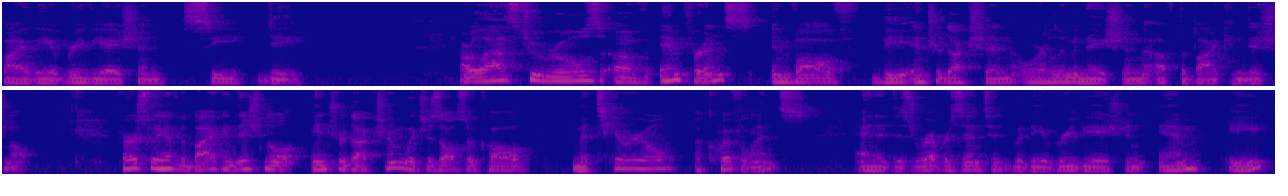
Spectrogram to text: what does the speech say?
by the abbreviation CD. Our last two rules of inference involve the introduction or elimination of the biconditional. First, we have the biconditional introduction, which is also called material equivalence, and it is represented with the abbreviation ME.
